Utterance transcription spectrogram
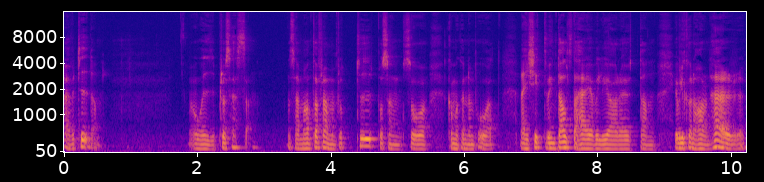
över tiden. Och i processen. Och sen man tar fram en prototyp och sen så kommer kunden på att nej shit det var inte alls det här jag ville göra utan jag vill kunna ha den här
